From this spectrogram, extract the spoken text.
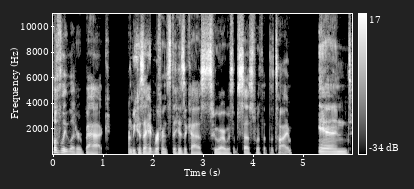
lovely letter back because I had referenced the Hesychasts, who I was obsessed with at the time. And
